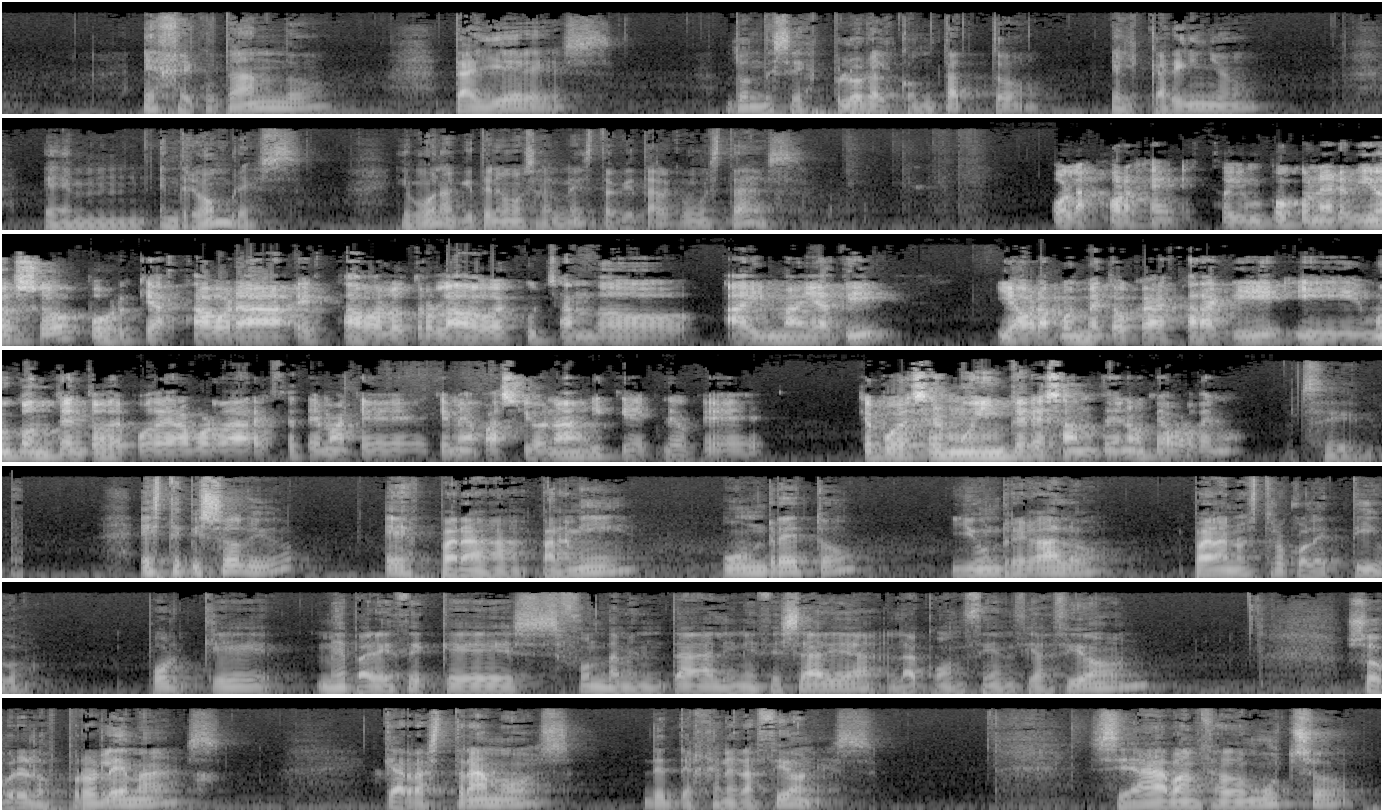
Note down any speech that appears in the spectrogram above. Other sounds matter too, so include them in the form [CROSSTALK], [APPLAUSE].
ejecutando talleres donde se explora el contacto, el cariño em, entre hombres. Y bueno, aquí tenemos a Ernesto, ¿qué tal? ¿Cómo estás? Hola Jorge, estoy un poco nervioso porque hasta ahora he estado al otro lado escuchando a Isma y a ti y ahora pues me toca estar aquí y muy contento de poder abordar este tema que, me apasiona y que creo que, que, puede ser muy interesante ¿no? que abordemos. Sí. Este episodio es para, para mí un reto y un regalo para nuestro colectivo porque me parece que es fundamental y necesaria la concienciación sobre los problemas que arrastramos desde generaciones. Se ha avanzado mucho,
